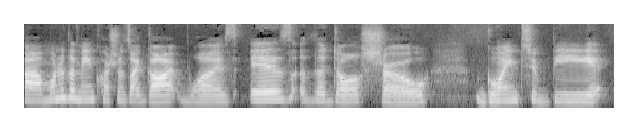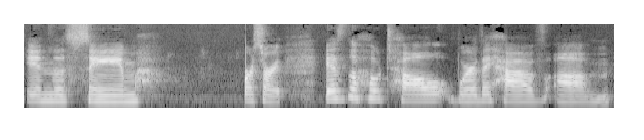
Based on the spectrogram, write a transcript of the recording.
um, one of the main questions I got was, is the doll show going to be in the same, or sorry, is the hotel where they have um,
